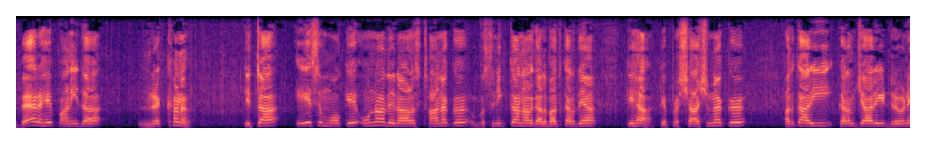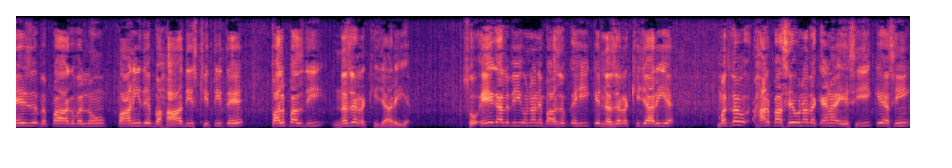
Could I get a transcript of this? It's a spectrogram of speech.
ਵਹਿ ਰਹੇ ਪਾਣੀ ਦਾ ਨਿਰੀਖਣ ਕੀਤਾ। ਇਸ ਮੌਕੇ ਉਹਨਾਂ ਦੇ ਨਾਲ ਸਥਾਨਕ ਵਸਨੀਕਾਂ ਨਾਲ ਗੱਲਬਾਤ ਕਰਦਿਆਂ ਕਿਹਾ ਕਿ ਪ੍ਰਸ਼ਾਸਨਕ ਅਧਿਕਾਰੀ, ਕਰਮਚਾਰੀ, ਡਰੇਨੇਜ ਵਿਭਾਗ ਵੱਲੋਂ ਪਾਣੀ ਦੇ ਬਹਾਅ ਦੀ ਸਥਿਤੀ ਤੇ ਪਲ-ਪਲ ਦੀ ਨਜ਼ਰ ਰੱਖੀ ਜਾ ਰਹੀ ਹੈ। ਸੋ ਇਹ ਗੱਲ ਵੀ ਉਹਨਾਂ ਨੇ ਬਾਜ਼ਬ ਕਹੀ ਕਿ ਨਜ਼ਰ ਰੱਖੀ ਜਾ ਰਹੀ ਹੈ। ਮਤਲਬ ਹਰ ਪਾਸੇ ਉਹਨਾਂ ਦਾ ਕਹਿਣਾ ਇਹ ਸੀ ਕਿ ਅਸੀਂ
